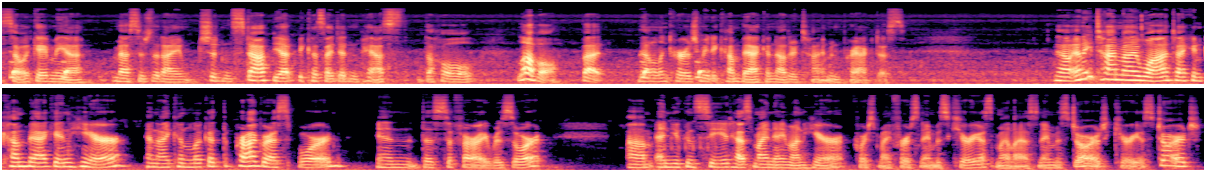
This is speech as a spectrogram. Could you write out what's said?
So it gave me a message that I shouldn't stop yet because I didn't pass the whole level, but that'll encourage me to come back another time and practice. Now, anytime I want, I can come back in here and I can look at the progress board in the Safari Resort. Um, and you can see it has my name on here. Of course, my first name is Curious. My last name is George, Curious George.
